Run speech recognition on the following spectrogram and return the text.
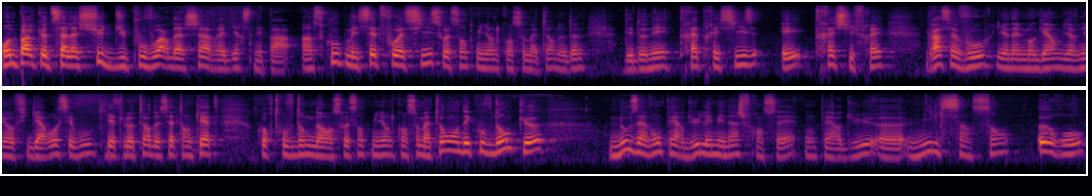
On ne parle que de ça, la chute du pouvoir d'achat, à vrai dire, ce n'est pas un scoop, mais cette fois-ci, 60 millions de consommateurs nous donnent des données très précises et très chiffrées. Grâce à vous, Lionel Mauguin, bienvenue au Figaro. C'est vous qui êtes l'auteur de cette enquête qu'on retrouve donc dans 60 millions de consommateurs. On découvre donc que nous avons perdu, les ménages français ont perdu 1500 euh, euros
